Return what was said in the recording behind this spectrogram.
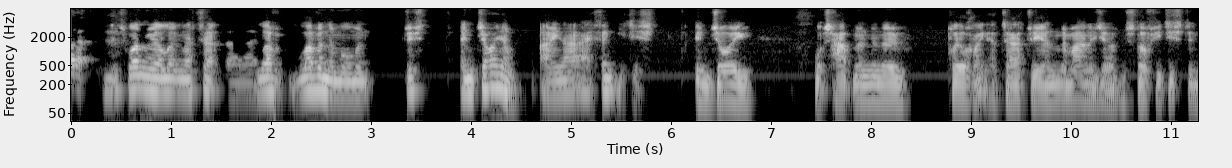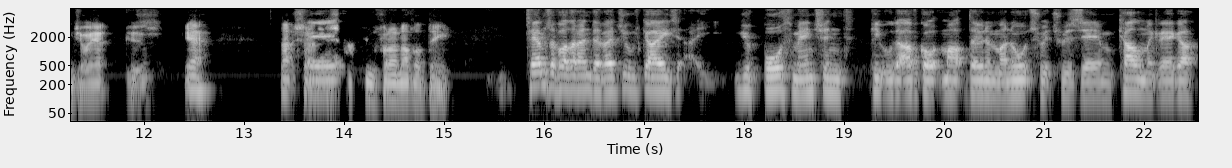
at it. It's one way of looking at it. Uh, live, live in the moment. Just enjoy him. I mean, I, I think you just enjoy what's happening now. Players like Hatate and the manager and stuff, you just enjoy it because, yeah, that's a uh, for another day. In terms of other individuals, guys, you've both mentioned people that I've got marked down in my notes, which was um, Callum McGregor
